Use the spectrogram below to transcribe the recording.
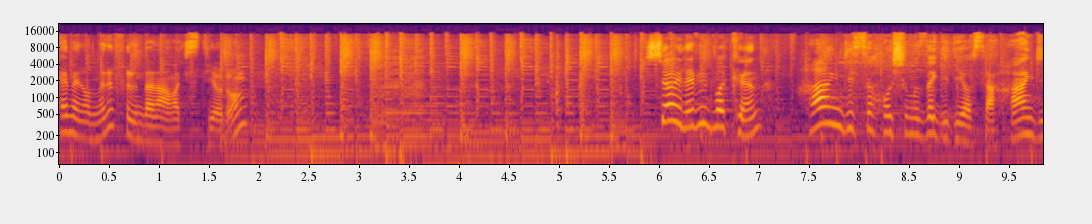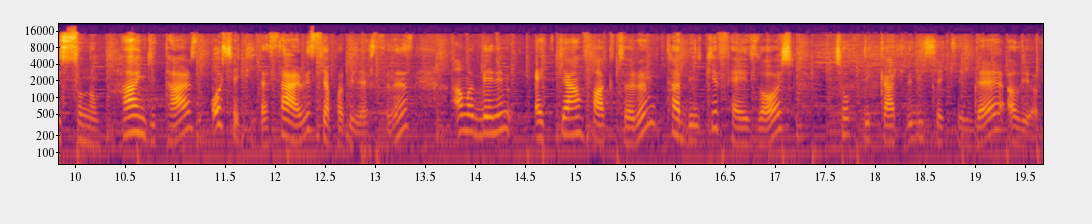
Hemen onları fırından almak istiyorum. Şöyle bir bakın. Hangisi hoşunuza gidiyorsa, hangi sunum, hangi tarz o şekilde servis yapabilirsiniz. Ama benim etken faktörüm tabii ki Feyzoş. Çok dikkatli bir şekilde alıyorum.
